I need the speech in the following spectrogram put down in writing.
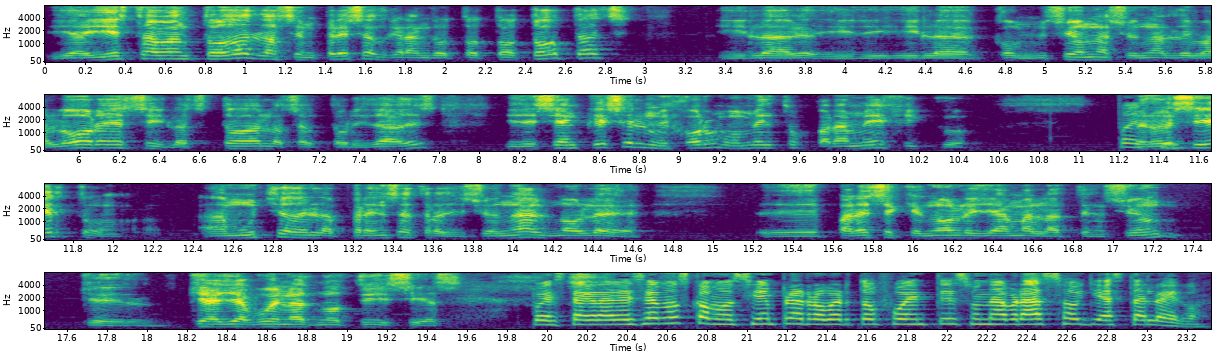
Y ahí estaban todas las empresas grandototototas y la, y, la Comisión Nacional de Valores y las, todas las autoridades y decían que es el mejor momento para México. Pues Pero es cierto, a mucha de la prensa tradicional no le eh, parece que no le llama la atención que, que haya buenas noticias. Pues te agradecemos como siempre, Roberto Fuentes. Un abrazo y hasta luego.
